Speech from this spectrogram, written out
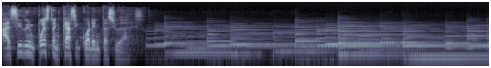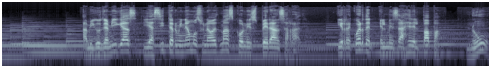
ha sido impuesto en casi 40 ciudades. Amigos y amigas, y así terminamos una vez más con Esperanza Radio. Y recuerden el mensaje del Papa, no,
